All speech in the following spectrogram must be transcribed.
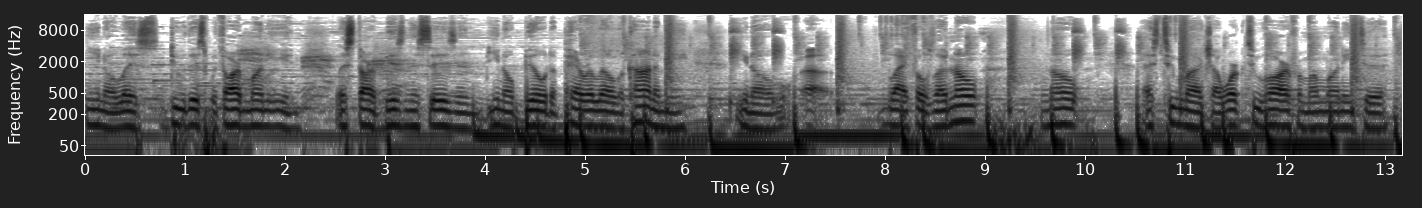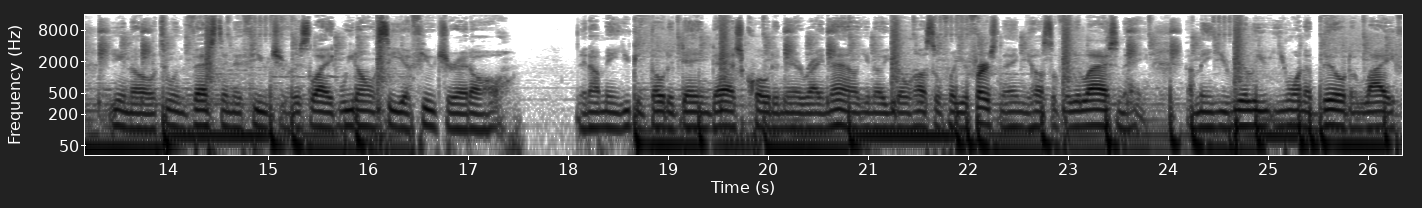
you know let's do this with our money and let's start businesses and you know build a parallel economy you know uh, black folks like no no that's too much i work too hard for my money to you know to invest in the future it's like we don't see a future at all and I mean, you can throw the Dame Dash quote in there right now. You know, you don't hustle for your first name, you hustle for your last name. I mean, you really you want to build a life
